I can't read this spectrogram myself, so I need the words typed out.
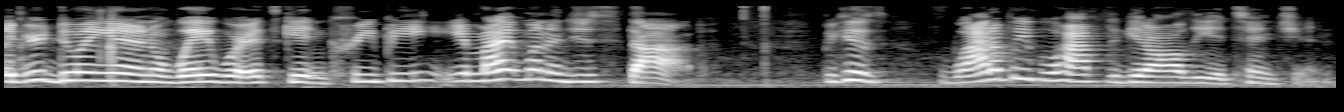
if you're doing it in a way where it's getting creepy, you might want to just stop. Because why do people have to get all the attention?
